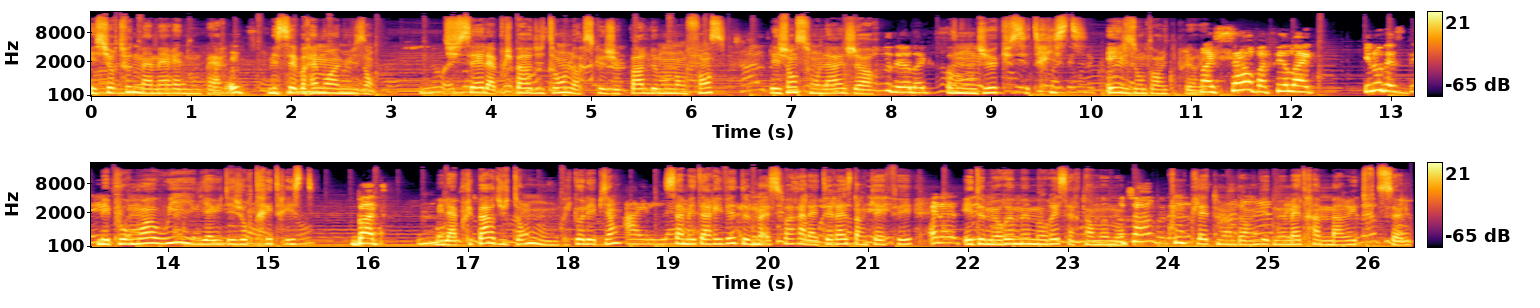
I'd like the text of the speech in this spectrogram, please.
et surtout de ma mère et de mon père. Mais c'est vraiment amusant. Tu sais, la plupart du temps, lorsque je parle de mon enfance, les gens sont là, genre, oh mon Dieu, que c'est triste, et ils ont envie de pleurer. Mais pour moi, oui, il y a eu des jours très tristes. Mais la plupart du temps, on rigolait bien. Ça m'est arrivé de m'asseoir à la terrasse d'un café et de me remémorer certains moments complètement dingues et de me mettre à me marrer toute seule,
